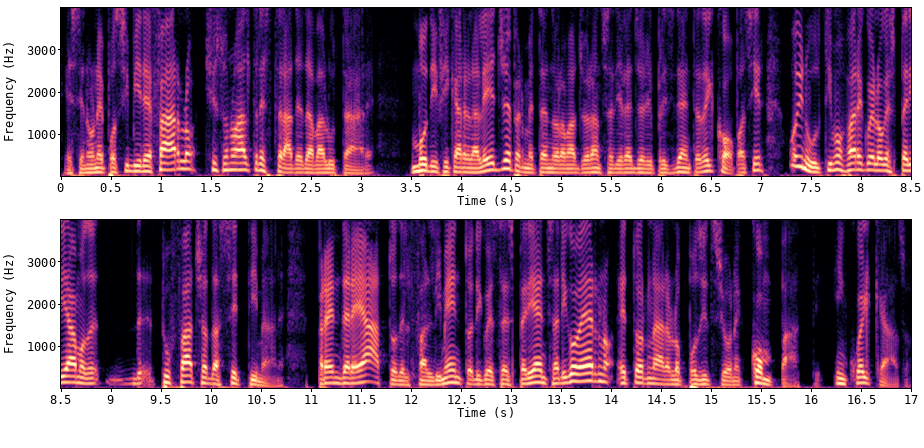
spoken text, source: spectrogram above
E se non è possibile farlo, ci sono altre strade da valutare modificare la legge permettendo alla maggioranza di eleggere il presidente del Copasir o in ultimo fare quello che speriamo de- de- tu faccia da settimane, prendere atto del fallimento di questa esperienza di governo e tornare all'opposizione compatti. In quel caso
